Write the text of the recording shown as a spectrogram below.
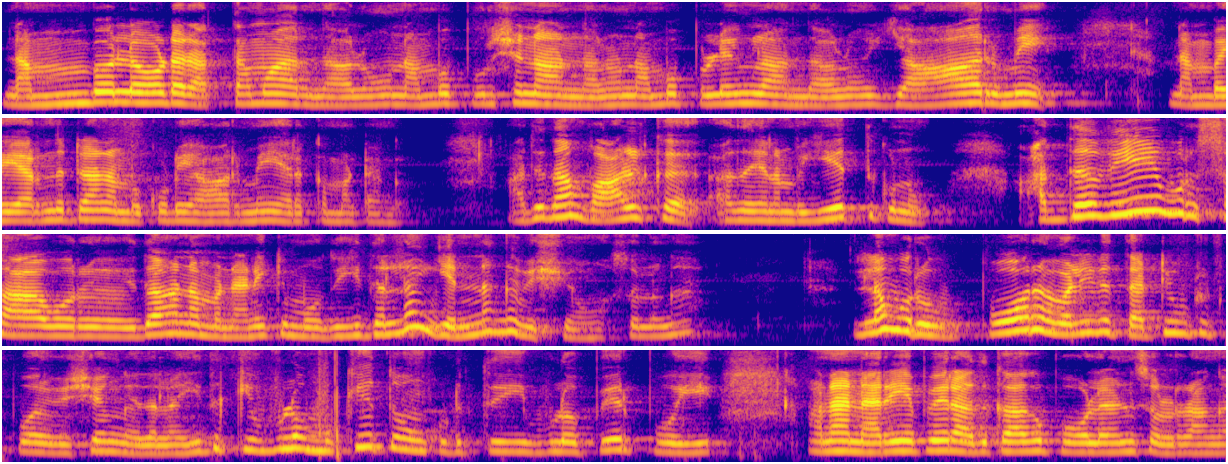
நம்மளோட ரத்தமாக இருந்தாலும் நம்ம புருஷனாக இருந்தாலும் நம்ம பிள்ளைங்களாக இருந்தாலும் யாருமே நம்ம இறந்துட்டா நம்ம கூட யாருமே இறக்க மாட்டாங்க. அதுதான் வாழ்க்கை. அதை நம்ம ஏற்றுக்கணும் அதவே ஒரு சா ஒரு இதாக நம்ம நினைக்கும் போது இதெல்லாம் என்னங்க விஷயம்? சொல்லுங்கள் எல்லாம் ஒரு போகிற வழியில் தட்டி விட்டுட்டு போகிற விஷயங்க இதெல்லாம். இதுக்கு இவ்வளோ முக்கியத்துவம் கொடுத்து இவ்வளோ பேர் போய் ஆனால் நிறைய பேர் அதுக்காக போகலன்னு சொல்கிறாங்க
